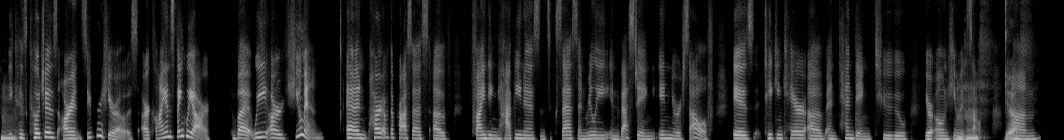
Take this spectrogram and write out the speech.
hmm. because coaches aren't superheroes. Our clients think we are but we are human. And part of the process of finding happiness and success and really investing in yourself is taking care of and tending to your own human mm-hmm. self. Yeah. Um,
